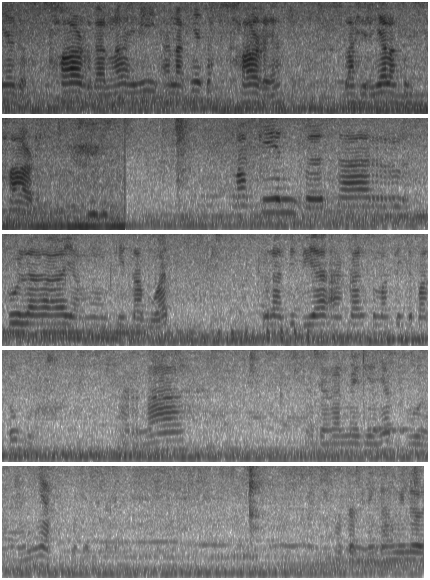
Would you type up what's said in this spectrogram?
Ini agak besar karena ini anaknya cap besar ya. Lahirnya langsung besar. Semakin besar bola yang kita buat itu nanti dia akan semakin cepat tumbuh karena cadangan medianya banyak sampai sekali. Mutan nih Kang Minul.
